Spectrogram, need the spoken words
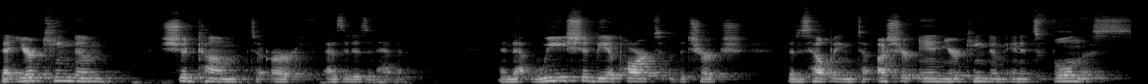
that your kingdom should come to earth as it is in heaven, and that we should be a part of the church that is helping to usher in your kingdom in its fullness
